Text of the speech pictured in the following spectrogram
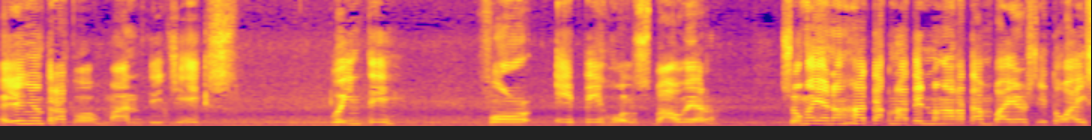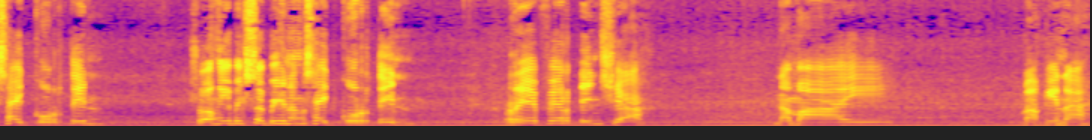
Ayun yung truck ko. Man TGX 20 480 horsepower. So ngayon ang hatak natin mga katambayers ito ay side curtain. So ang ibig sabihin ng side curtain refer din siya na may makina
